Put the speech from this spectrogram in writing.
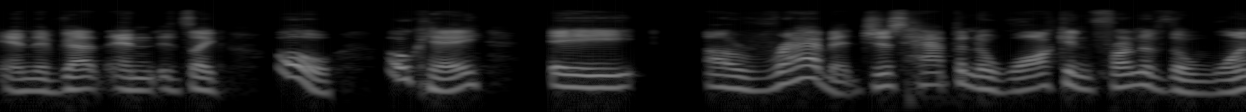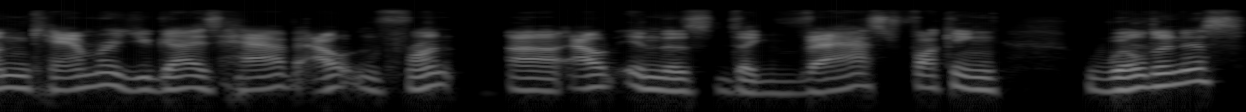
and they've got and it's like oh okay a a rabbit just happened to walk in front of the one camera you guys have out in front uh out in this like vast fucking wilderness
